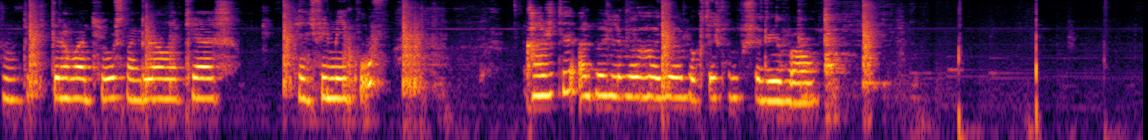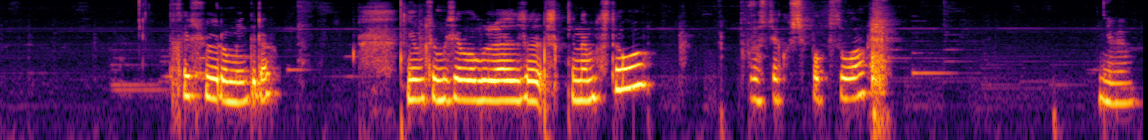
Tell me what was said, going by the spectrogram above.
Są taki dramat już, nagrałam jakieś pięć filmików. Każdy albo źle wychodził, albo ktoś mi przerywał. Świru mi gra. Nie wiem, czy mi się w ogóle ze skinem stało. Po prostu jakoś się popsuła. Nie wiem.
